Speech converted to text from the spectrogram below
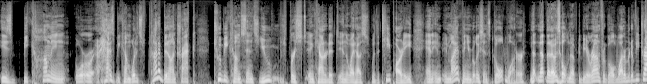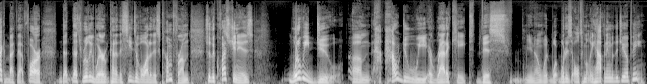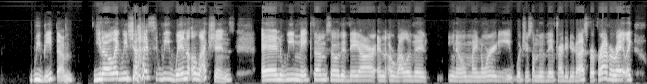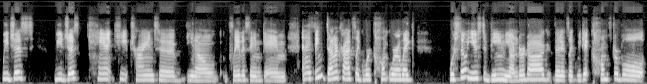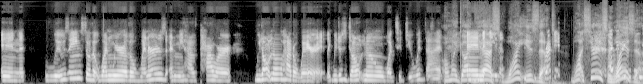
is becoming or, or has become what it's kind of been on track to become since you first encountered it in the White House with the Tea Party, and in, in my opinion, really since Goldwater. Not, not that I was old enough to be around for Goldwater, but if you track it back that far, that, that's really where kind of the seeds of a lot of this come from. So the question is, what do we do? Um, how do we eradicate this? You know, what, what what is ultimately happening with the GOP? we beat them. You know, like we just we win elections and we make them so that they are an irrelevant, you know, minority, which is something that they've tried to do to us for forever, right? Like we just we just can't keep trying to, you know, play the same game. And I think Democrats like we're com- we're like we're so used to being the underdog that it's like we get comfortable in losing so that when we're the winners and we have power we don't know how to wear it like we just don't know what to do with that Oh my God! And, yes. you know, why is that? right? Why seriously? I why is that?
